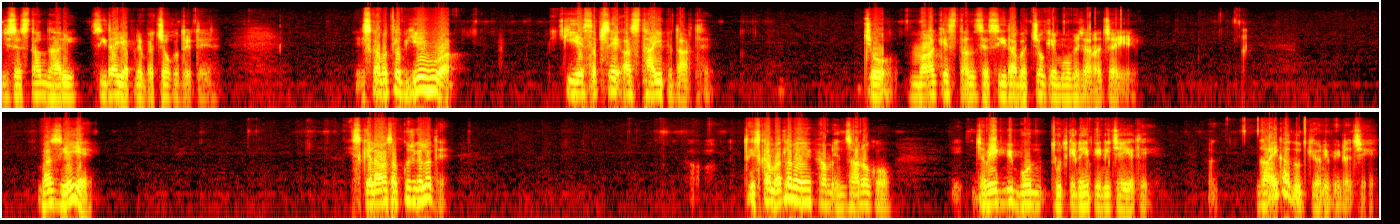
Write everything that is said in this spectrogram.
जिसे स्तनधारी सीधा ही अपने बच्चों को देते हैं। इसका मतलब ये हुआ कि ये सबसे अस्थाई पदार्थ है, जो माँ के स्तन से सीधा बच्चों के मुँह में जाना चाहिए। बस यही है। इसके अलावा सब कुछ गलत है। तो इसका मतलब है, हम इंसानों को जब एक भी बूंद दूध की नहीं पीनी चाहिए थी, गाय का दूध क्यों नहीं पीना चाहिए?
